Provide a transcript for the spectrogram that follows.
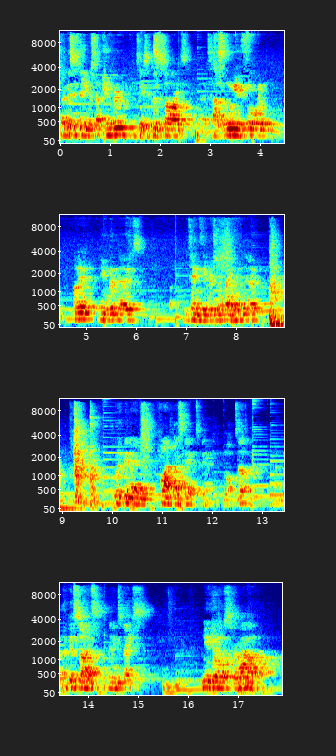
So this is the reception room. You can see it's a good size. Uh, it has all new flooring put in, new windows, retains the original bay window. Would have been a fireplace here that's been locked up, but a good size living space. New doors throughout.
